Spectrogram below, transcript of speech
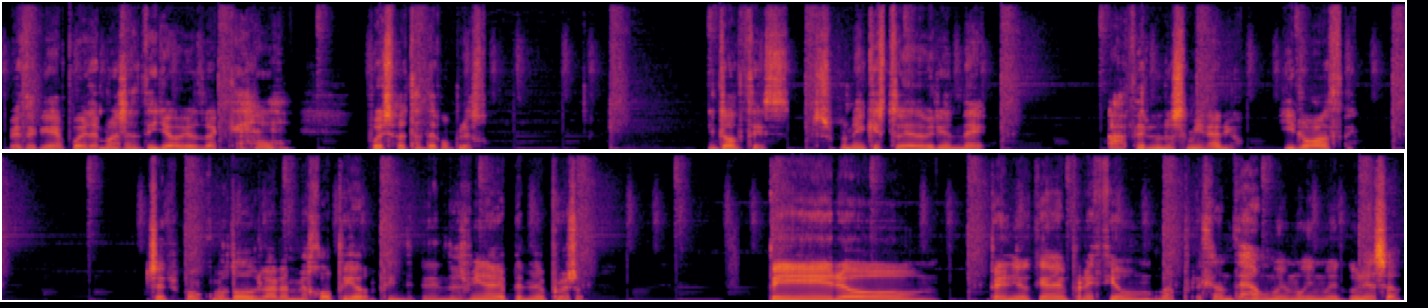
A veces que puede ser más sencillo y otras que pues bastante complejo. Entonces, se supone que esto ya deberían de hacerlo en los seminarios, y lo hacen como todo, lo harán mejor o peor, dependiendo del seminario, dependiendo del profesor. Pero, pero digo que me pareció, me pareció un tema muy, muy, muy curioso.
